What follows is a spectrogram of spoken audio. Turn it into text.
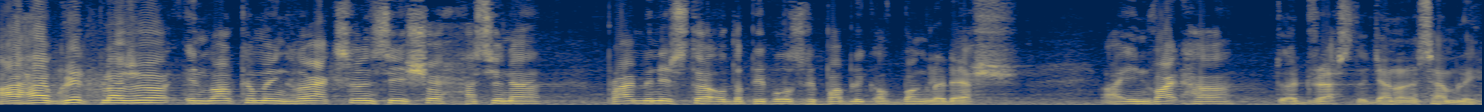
I have great pleasure in welcoming Her Excellency Sheikh Hasina, Prime Minister of the People's Republic of Bangladesh. I invite her to address the General Assembly.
